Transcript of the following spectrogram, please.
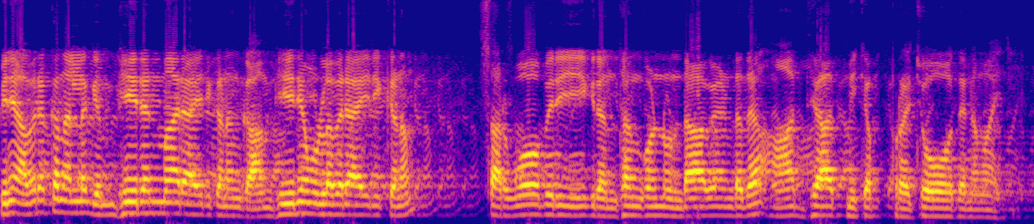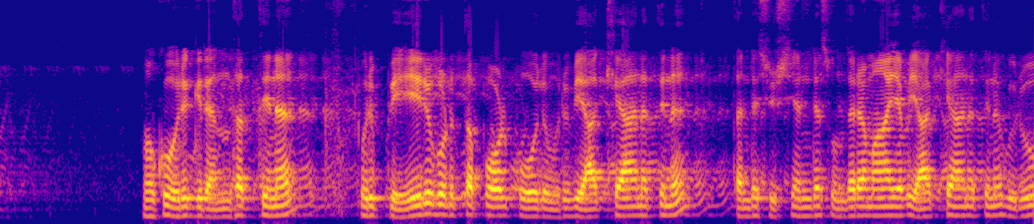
പിന്നെ അവരൊക്കെ നല്ല ഗംഭീരന്മാരായിരിക്കണം ഗാംഭീര്യമുള്ളവരായിരിക്കണം. സർവോപരി ഈ ഗ്രന്ഥം കൊണ്ടുണ്ടാവേണ്ടത് ആധ്യാത്മിക പ്രചോദനമായി നോക്കൂ ഒരു ഗ്രന്ഥത്തിന് ഒരു പേര് കൊടുത്തപ്പോൾ പോലും ഒരു വ്യാഖ്യാനത്തിന് തന്റെ ശിഷ്യന്റെ സുന്ദരമായ വ്യാഖ്യാനത്തിന് ഗുരു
